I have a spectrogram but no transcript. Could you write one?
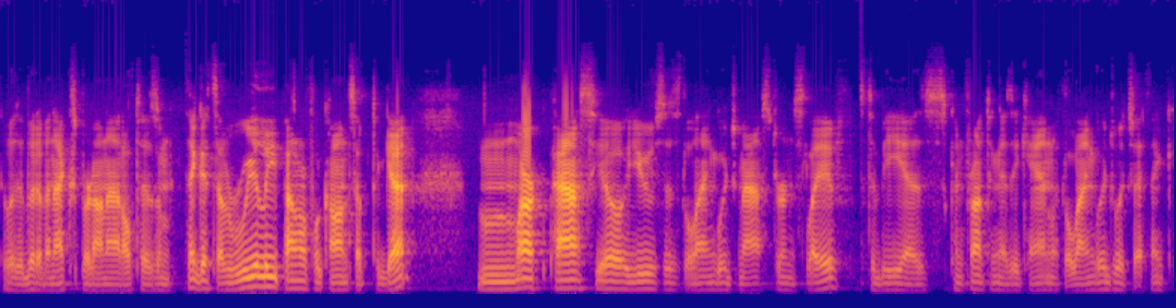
that was a bit of an expert on adultism. I think it's a really powerful concept to get. Mark Passio uses the language master and slave to be as confronting as he can with the language, which I think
